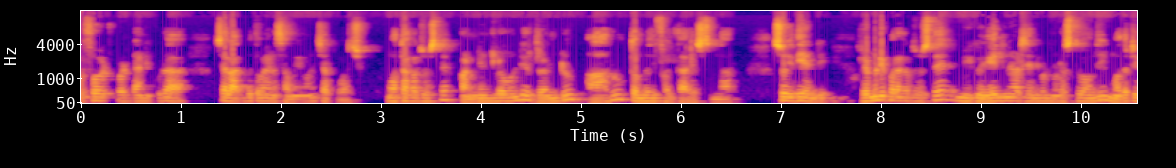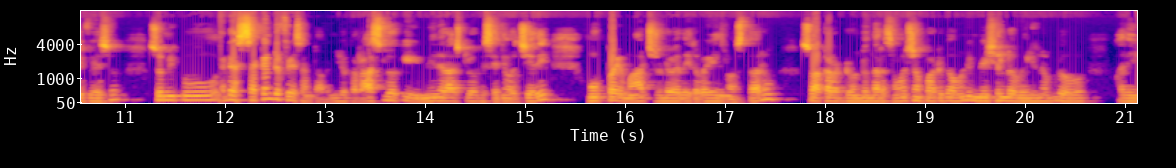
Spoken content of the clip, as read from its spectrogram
ఎఫర్ట్ పడడానికి కూడా చాలా అద్భుతమైన సమయం అని చెప్పవచ్చు. మొత్తంగా చూస్తే పన్నెండులో ఉండి రెండు ఆరు తొమ్మిది ఫలితాలు ఇస్తున్నారు. సో ఇది అండి. రెమెడీ పరంగా చూస్తే మీకు ఏలినాడ్స్ శని కూడా నడుస్తుంది మొదటి ఫేజ్ సో మీకు అంటే సెకండ్ ఫేజ్ అంటారు. మీ యొక్క రాశిలోకి మీన రాశిలోకి శని వచ్చేది ముప్పై మార్చి రెండు వేల ఇరవై ఐదున వస్తారు. సో అక్కడ రెండున్నర సంవత్సరం పాటుగా ఉండి మేషన్లో వెళ్ళినప్పుడు అది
